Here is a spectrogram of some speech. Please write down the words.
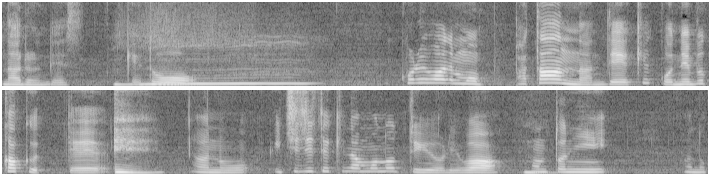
なるんですけどこれはもうパターンなんで結構根深くって、ええ、あの一時的なものっていうよりは本当に、うん、あの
